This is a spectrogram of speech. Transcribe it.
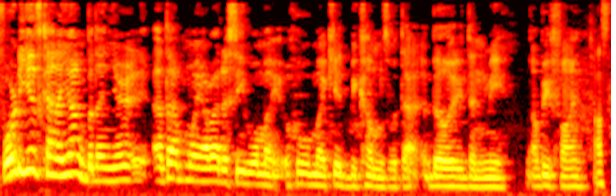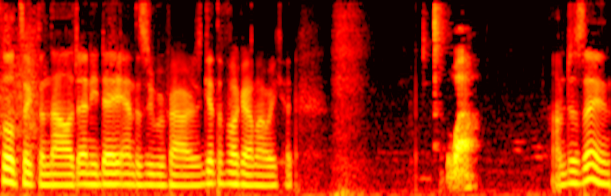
40 is kind of young, but then you're at that point. I'd rather see what my who my kid becomes with that ability than me. I'll be fine. I'll still take the knowledge any day and the superpowers. Get the fuck out of my way, kid. Wow, I'm just saying.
